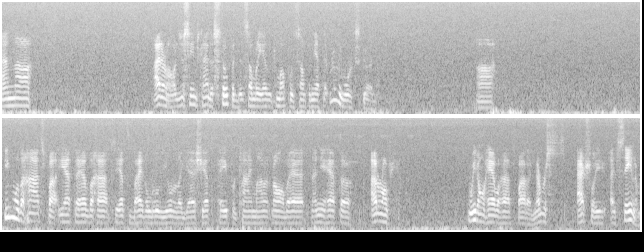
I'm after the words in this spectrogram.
And uh, I don't know. It just seems kind of stupid that somebody hasn't come up with something yet that really works good. Uh, even with a hotspot, you have to have the hot, you have to buy the little unit, I guess. You have to pay for time on it and all that. then you have to, I don't know if you, we don't have a hotspot. I've never, actually, I've seen them.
